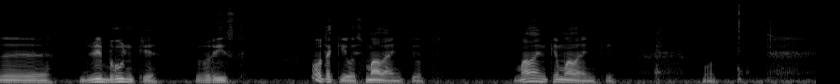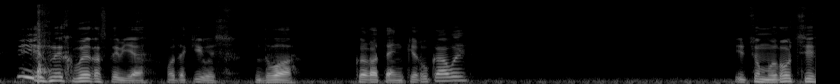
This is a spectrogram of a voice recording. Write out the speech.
е, дві бруньки в ріст. Ну, такі ось маленькі. От. Маленькі-маленькі. І з них виростив я отакі ось два коротенькі рукави. І в цьому році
